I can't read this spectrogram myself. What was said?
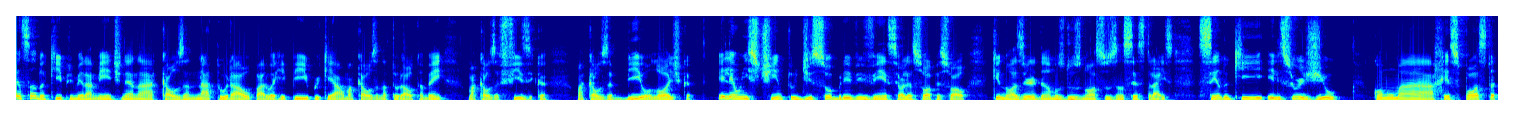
Pensando aqui, primeiramente, né, na causa natural para o arrepio, porque há uma causa natural também, uma causa física, uma causa biológica, ele é um instinto de sobrevivência. Olha só, pessoal, que nós herdamos dos nossos ancestrais, sendo que ele surgiu como uma resposta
